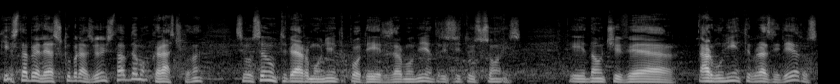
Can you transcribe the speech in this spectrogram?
que estabelece que o Brasil é um Estado democrático. Né? Se você não tiver harmonia entre poderes, harmonia entre instituições e não tiver harmonia entre brasileiros,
